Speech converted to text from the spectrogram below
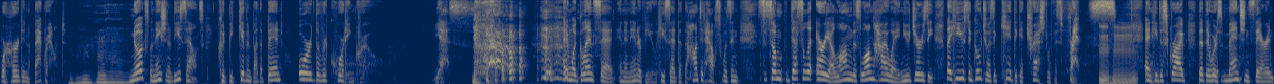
were heard in the background. Mm-hmm. No explanation of these sounds could be given by the band or the recording crew. Yes. and what Glenn said in an interview, he said that the haunted house was in some desolate area along this long highway in New Jersey that he used to go to as a kid to get trashed with his friends. And he described that there was mansions there and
